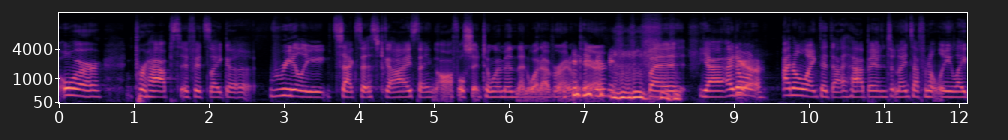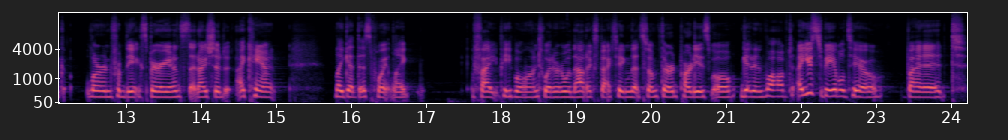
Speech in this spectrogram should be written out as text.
Or perhaps if it's like a really sexist guy saying awful shit to women, then whatever, I don't care. but yeah, I don't, Yeah. I don't like that that happened. And I definitely like learned from the experience that I should, I can't like at this point, like fight people on Twitter without expecting that some third parties will get involved. I used to be able to, but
